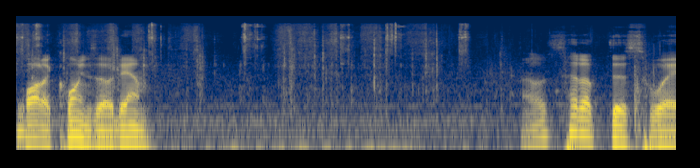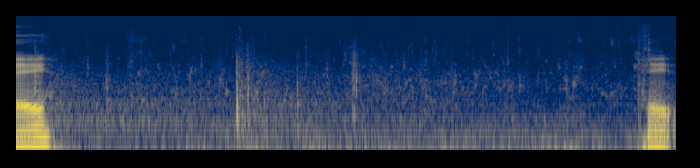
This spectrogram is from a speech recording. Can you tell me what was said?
A lot of coins though, damn. Now let's head up this way. Okay.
